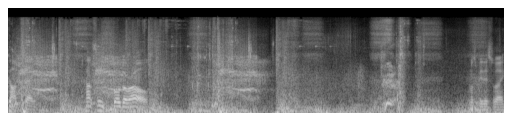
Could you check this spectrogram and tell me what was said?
God's sake. Can't see bugger all. Must be this way.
